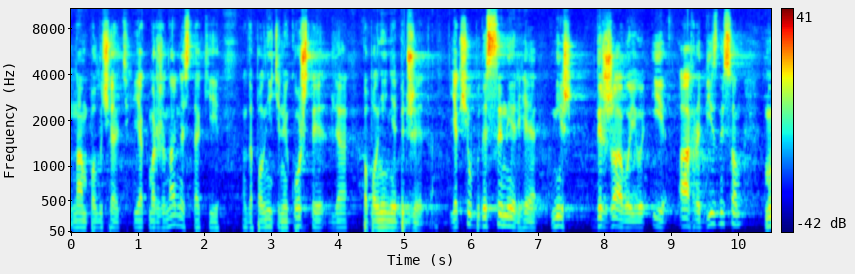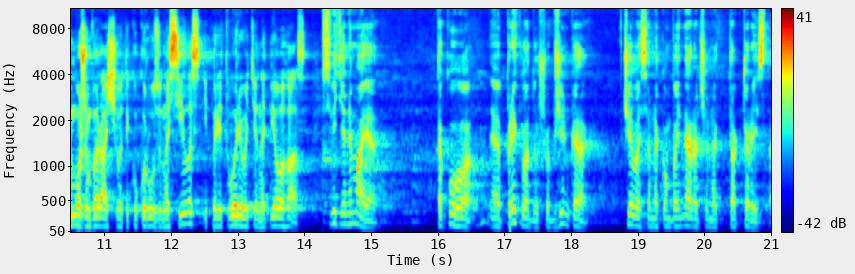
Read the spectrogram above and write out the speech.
нам отримати як маржинальність, так і дополнительні кошти для поповнення бюджету. Якщо буде синергія між державою і агробізнесом, ми можемо вирощувати кукурузу на сілос і перетворювати її на біогаз. В світі немає такого е, прикладу, щоб жінка вчилася на комбайнера чи на тракториста.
